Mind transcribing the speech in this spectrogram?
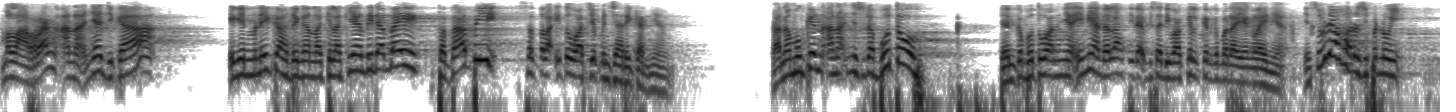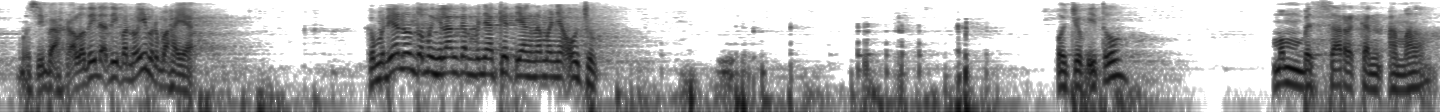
melarang anaknya jika ingin menikah dengan laki-laki yang tidak baik. Tetapi setelah itu wajib mencarikannya. Karena mungkin anaknya sudah butuh. Dan kebutuhannya ini adalah tidak bisa diwakilkan kepada yang lainnya. Ya sudah harus dipenuhi. Musibah. Kalau tidak dipenuhi berbahaya. Kemudian untuk menghilangkan penyakit yang namanya ujub. Ujub itu membesarkan amal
